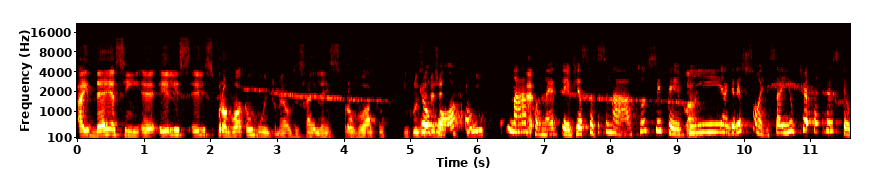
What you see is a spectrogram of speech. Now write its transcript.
a ideia, assim, é, eles, eles provocam muito, né? Os israelenses provocam, inclusive. Provocam gente... e matam, é. né? Teve assassinatos e teve claro. agressões. Aí o que aconteceu?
